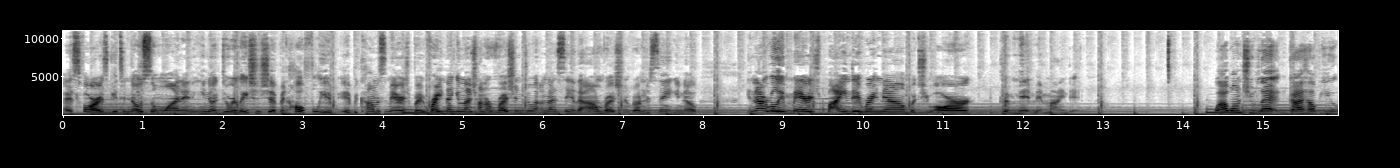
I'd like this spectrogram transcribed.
as far as get to know someone and you know do a relationship and hopefully it, it, becomes marriage. But right now you're not trying to rush into it. I'm not saying that i'm rushing but i'm just saying you know you're not really marriage minded right now but you are commitment minded. Why won't you let god help you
